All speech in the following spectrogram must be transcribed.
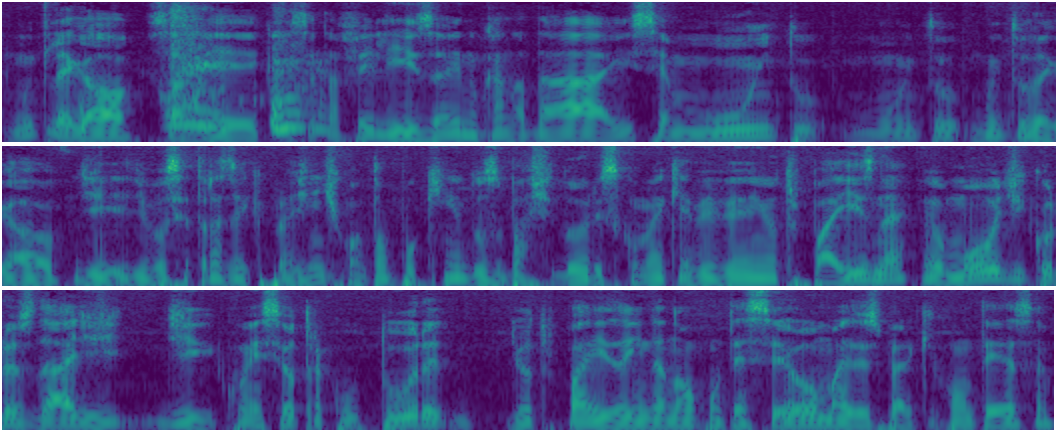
muito legal saber que você tá feliz aí no Canadá. Isso é muito, muito, muito legal de, de você trazer aqui pra gente, contar um pouquinho dos bastidores, como é que é viver em outro país, né? Eu morro de curiosidade de conhecer outra cultura de outro país, ainda não aconteceu, mas eu espero que aconteça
